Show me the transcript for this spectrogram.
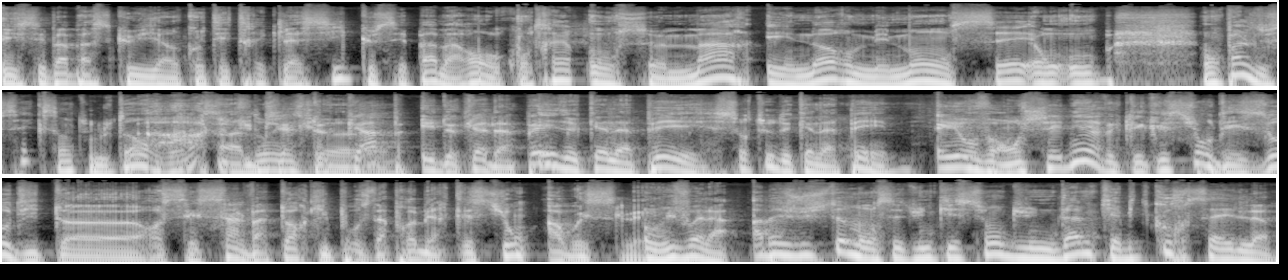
Et c'est pas parce qu'il y a un côté très classique que c'est pas marrant. Au contraire, on se marre énormément. C'est, on, on, on parle de sexe hein, tout le temps. Ah, c'est une Donc, pièce de euh, cap et de canapé. Et de canapé, surtout de canapé. Et on va enchaîner avec les questions des auditeurs. C'est Salvatore qui pose la première question à Wesley. Oui, voilà. Ah ben justement, c'est une question d'une dame qui habite Courcelles,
